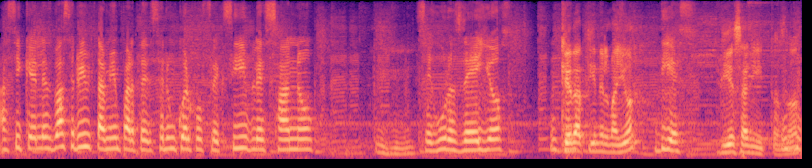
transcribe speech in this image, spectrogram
Así que les va a servir también para ser un cuerpo flexible, sano, seguros de ellos. ¿Qué edad tiene el mayor? Diez. Diez añitos, ¿no?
